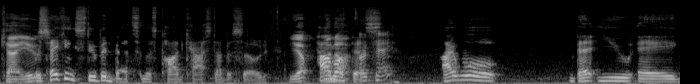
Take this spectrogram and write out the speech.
Cat We're taking stupid bets in this podcast episode. Yep. How about not? this? okay I will bet you a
